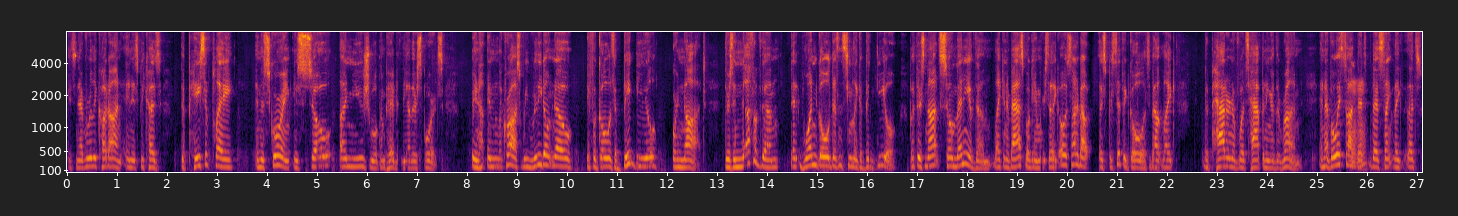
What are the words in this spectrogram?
It's never really caught on, and it's because the pace of play and the scoring is so unusual compared to the other sports. In, in lacrosse, we really don't know if a goal is a big deal or not. There's enough of them that one goal doesn't seem like a big deal, but there's not so many of them like in a basketball game where you say like, oh, it's not about a specific goal. It's about like the pattern of what's happening or the run. And I've always thought mm-hmm. that's that's like like that's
